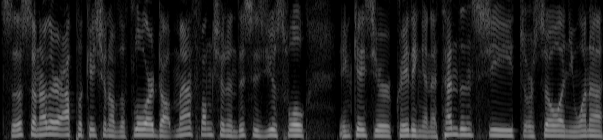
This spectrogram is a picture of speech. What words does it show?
So that's another application of the floor.math function, and this is useful in case you're creating an attendance sheet or so and you want to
